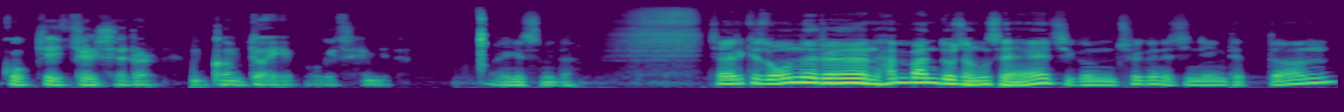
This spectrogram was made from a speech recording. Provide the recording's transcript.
국제 질서를 검토해 보겠습니다. 알겠습니다. 자 이렇게 해서 오늘은 한반도 정세 지금 최근에 진행됐던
